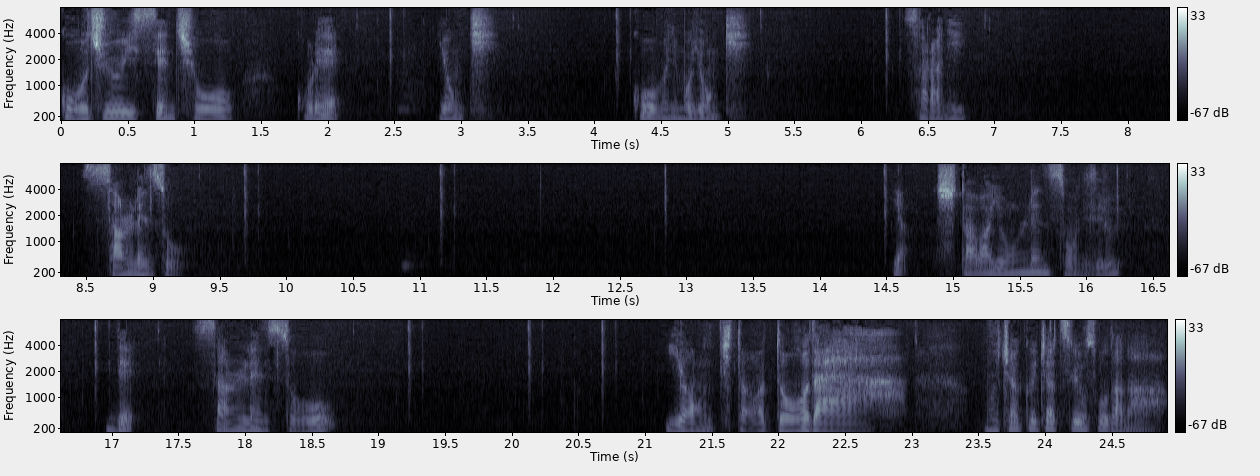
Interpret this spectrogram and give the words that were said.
51センチ砲。これ、4機。後部にも4機。さらに、3連装。いや、下は4連装にする。で、3連装を4機と、どうだむちゃくちゃ強そうだな。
